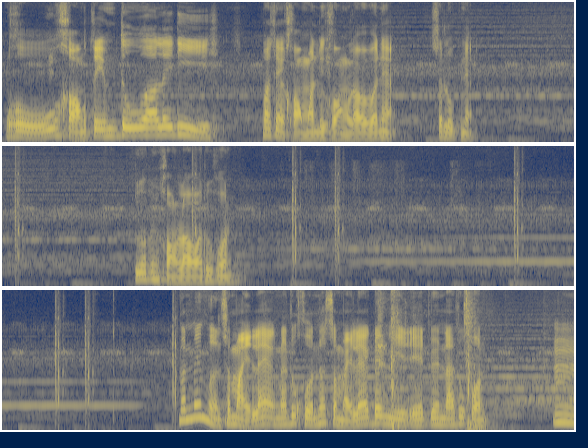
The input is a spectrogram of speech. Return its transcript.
โอ้โหของเต็มตัวเลยดิ ว่าแต่ของมันหรือของเราวะเนี่ยสรุปเนี่ยหรือว่าเป็นของเราอะทุกคนมันไม่เหมือนสมัยแรกนะทุกคนถ้าสมัยแรกได้ VS ด้วยนะทุกคน อืม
